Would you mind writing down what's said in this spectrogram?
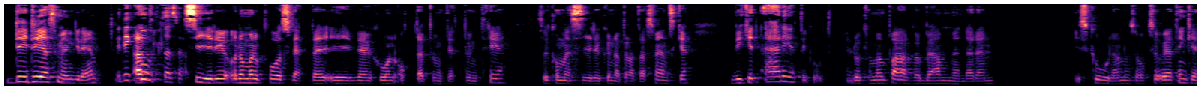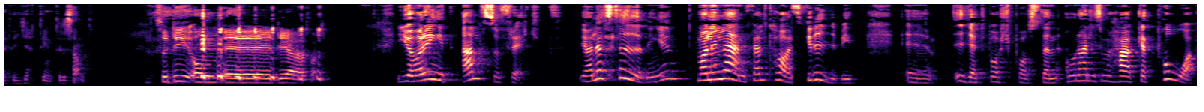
Det är det som är grejen. Det är coolt att alltså. Siri, och de håller på att släppa i version 8.1.3 så kommer Siri kunna prata svenska. Vilket är jättecoolt. Då kan man på allvar börja använda den i skolan och så också. Och jag tänker att det är jätteintressant. Så det om eh, det i alla fall. Jag har inget alls så fräckt. Jag har läst tidningen. Malin Lernfelt har skrivit eh, i Göteborgs-Posten. Hon har liksom hakat på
